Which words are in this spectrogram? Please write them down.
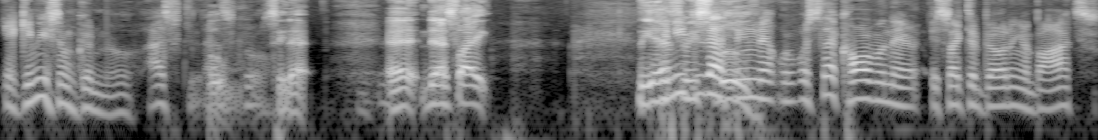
Yeah, give me some good move. That's that's Boom. cool. See that? And that's like. It has Can you be do that smooth. thing that what's that called when they're it's like they're building a box?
